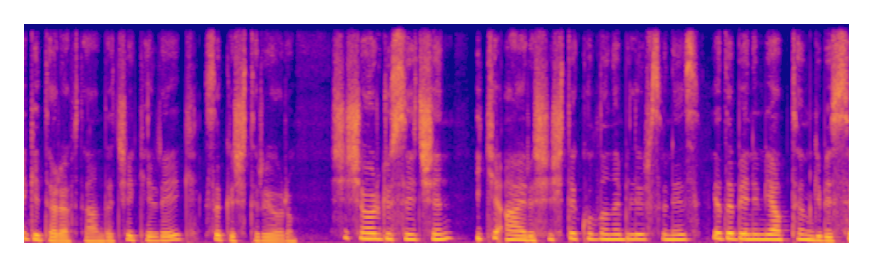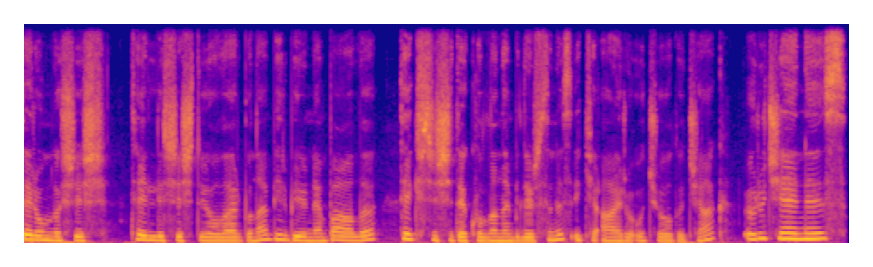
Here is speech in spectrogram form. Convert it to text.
İki taraftan da çekerek sıkıştırıyorum. Şiş örgüsü için iki ayrı şiş de kullanabilirsiniz. Ya da benim yaptığım gibi serumlu şiş, telli şiş diyorlar buna. Birbirine bağlı tek şişi de kullanabilirsiniz. İki ayrı ucu olacak. Öreceğiniz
